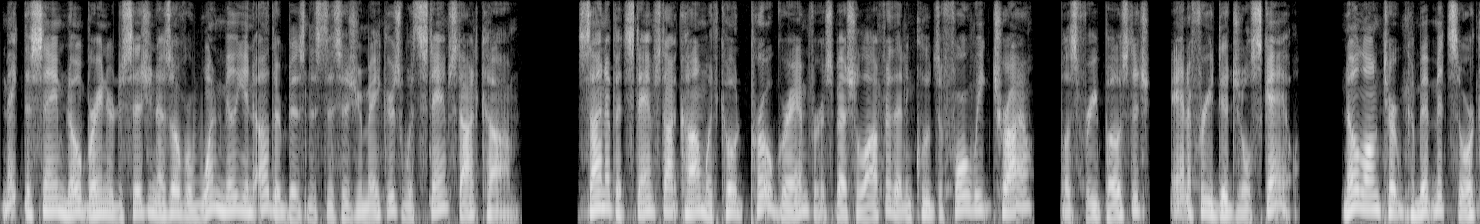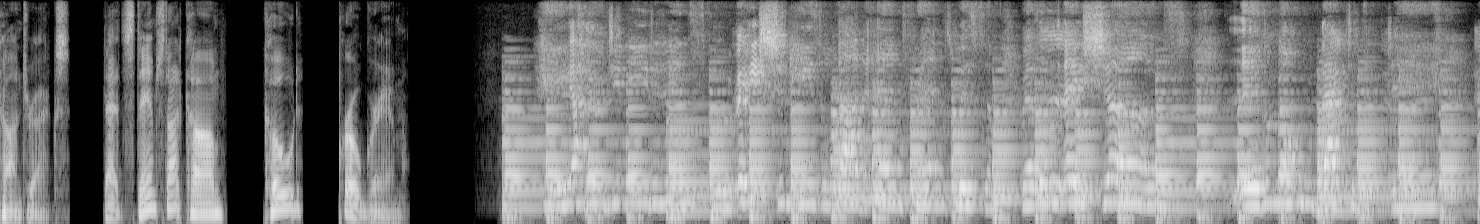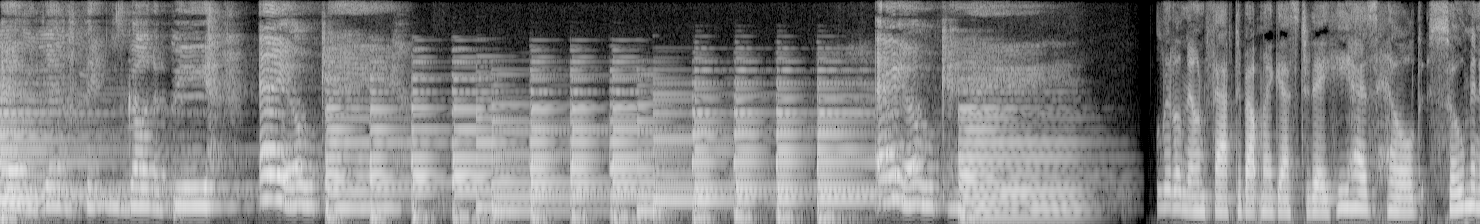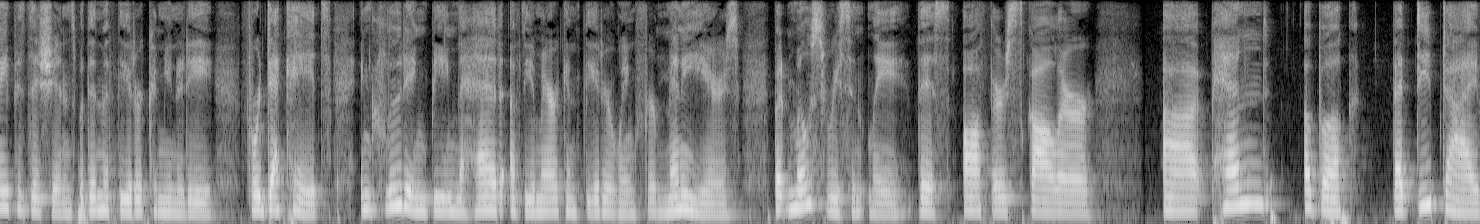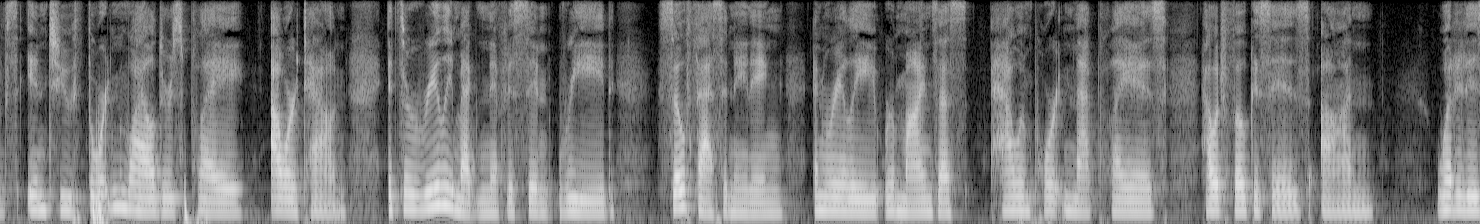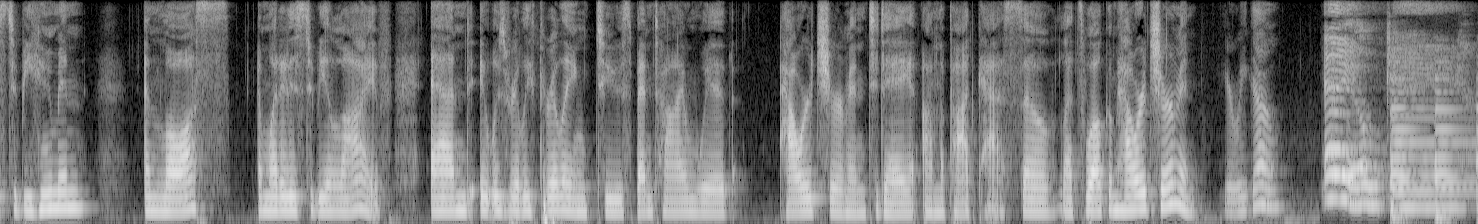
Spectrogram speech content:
Make the same no brainer decision as over 1 million other business decision makers with Stamps.com. Sign up at Stamps.com with code PROGRAM for a special offer that includes a four week trial, plus free postage and a free digital scale. No long term commitments or contracts. That's Stamps.com, code PROGRAM. Hey, I heard you needed inspiration. He's Ilana and friends with some revelations. Little known a-okay. A-okay. Little known fact about my guest today, he has held so many positions within the theater community for decades, including being the head of the American Theater Wing for many years. But most recently, this author, scholar, uh, penned a book that deep dives into Thornton Wilder's play, Our Town. It's a really magnificent read, so fascinating, and really reminds us how important that play is, how it focuses on what it is to be human and loss and what it is to be alive. And it was really thrilling to spend time with Howard Sherman today on the podcast. So let's welcome Howard Sherman. Here we go. A-OK.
